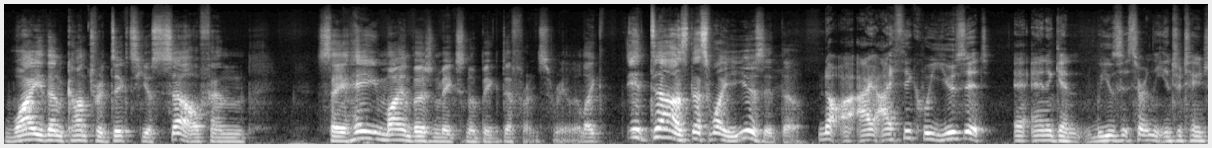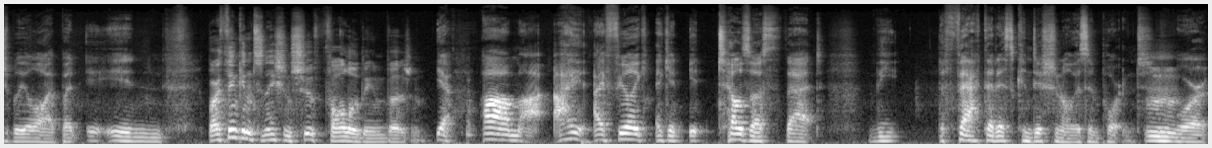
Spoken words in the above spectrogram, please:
why then contradict yourself and say, "Hey, my inversion makes no big difference," really? Like it does. That's why you use it, though. No, I, I think we use it, and again, we use it certainly interchangeably a lot. But in But I think intonation should follow the inversion. yeah, um, I I feel like again it tells us that the the fact that it's conditional is important, Mhm. or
